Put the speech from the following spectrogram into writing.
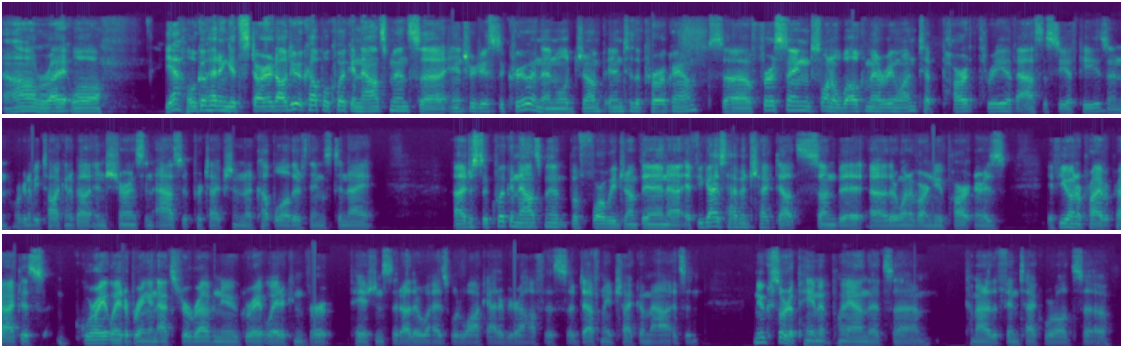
All right. Well, yeah, we'll go ahead and get started. I'll do a couple quick announcements, uh, introduce the crew, and then we'll jump into the program. So first thing, just want to welcome everyone to part three of Ask the CFPs, and we're going to be talking about insurance and asset protection and a couple other things tonight. Uh, just a quick announcement before we jump in. Uh, if you guys haven't checked out Sunbit, uh, they're one of our new partners. If you own a private practice, great way to bring in extra revenue, great way to convert patients that otherwise would walk out of your office. So definitely check them out. It's a new sort of payment plan that's um, come out of the fintech world. So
